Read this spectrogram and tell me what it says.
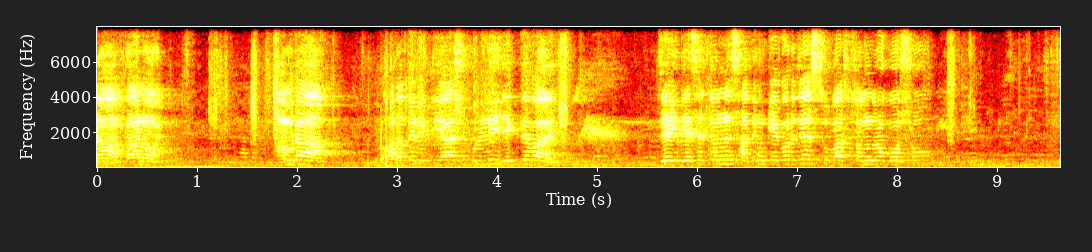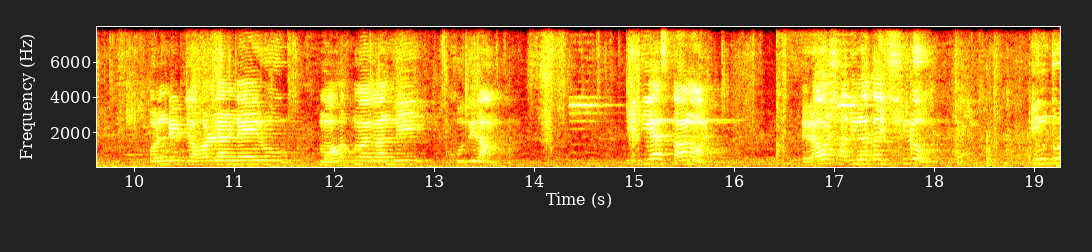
না, তা নয়। আমরা ভারতের ইতিহাস খুললেই দেখতে পাই যে এই দেশের জন্য স্বাধীন কে করেছে? সুভাষচন্দ্র বসু, পণ্ডিত জওহরলাল নেহরু, মহাত্মা গান্ধী, ক্ষুদিরাম। ইতিহাস তা নয়। এরাও স্বাধীনতায় ছিল। কিন্তু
